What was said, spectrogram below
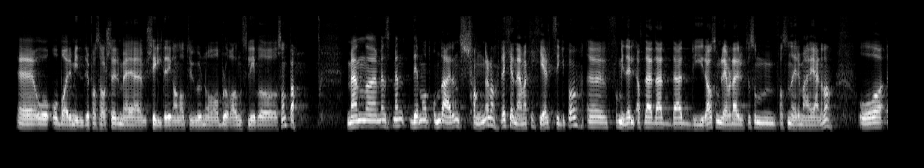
Uh, og, og, bare mindre passasjer med skildring av naturen og blåhvalens og, og sånt. da. Men, uh, men, men det med, om det er en sjanger, da, det kjenner jeg meg ikke helt sikker på. Uh, for min del, altså det, det, det, er, dyra som lever der ute, som fascinerer meg gjerne. da. Og,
